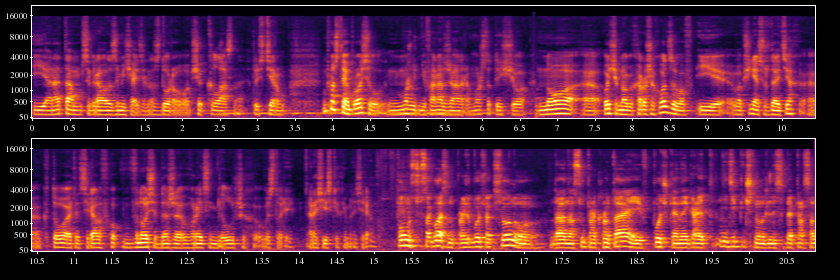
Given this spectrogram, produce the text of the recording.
И она там сыграла замечательно, здорово, вообще классно, эту стерву. Ну, просто я бросил, может быть, не фанат жанра, может, что-то еще. Но э, очень много хороших отзывов, и вообще не осуждаю тех, э, кто этот сериал вносит даже в рейтинге лучших в истории российских именно сериалов. Полностью согласен про Любовь Аксенову. Да, она супер крутая, и в почке она играет нетипичного для себя персонажа.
